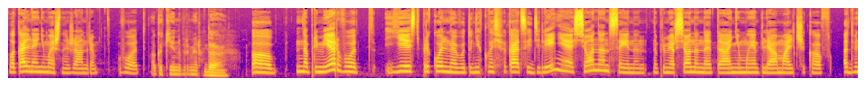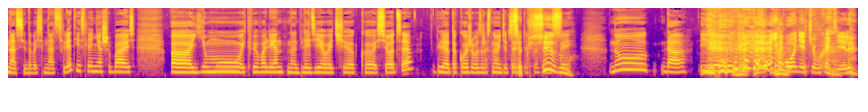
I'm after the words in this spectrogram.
локальные анимешные жанры. Вот. А какие, например? Да. Uh, Например, вот есть прикольная вот у них классификация деления сёнэн, сейнэн. Например, сёнэн — это аниме для мальчиков от 12 до 18 лет, если я не ошибаюсь. Uh, ему эквивалентно для девочек сёдзе, для такой же возрастной аудитории. Сексизм! Ну, да. И... Япония, что вы хотели?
